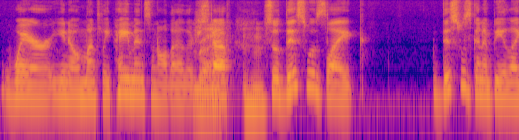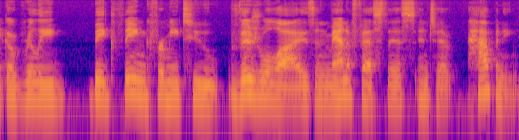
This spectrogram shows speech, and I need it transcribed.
where, you know, monthly payments and all that other Right. stuff. Mhm. So this was like, this was going to be like a really big thing for me to visualize and manifest this into happening.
